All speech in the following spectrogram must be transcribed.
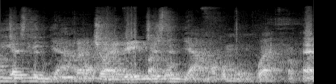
di ci estendiamo, cioè, ci estendiamo comunque. Eh,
